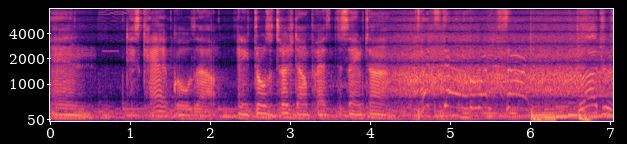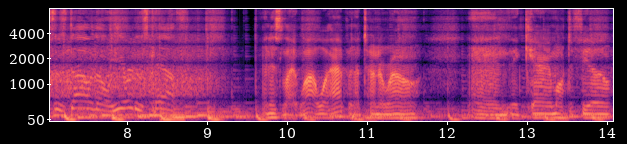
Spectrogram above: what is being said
and his cap goes out and he throws a touchdown pass at the same time. Touchdown Rodgers is down though. He hurt his calf. And it's like, wow, what happened? I turn around and they carry him off the field.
